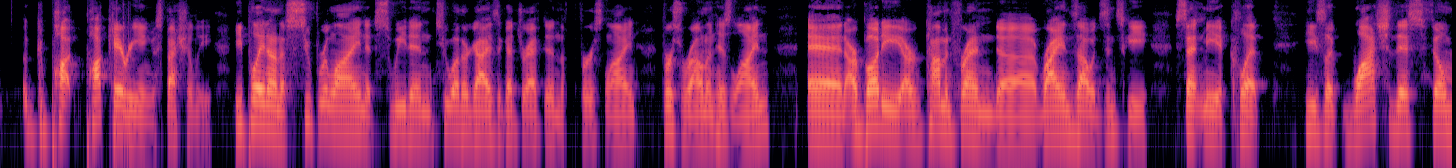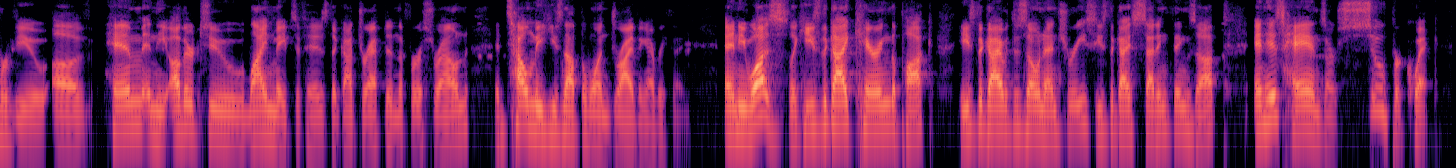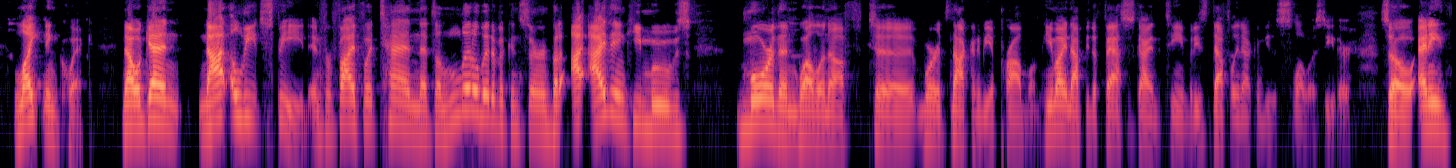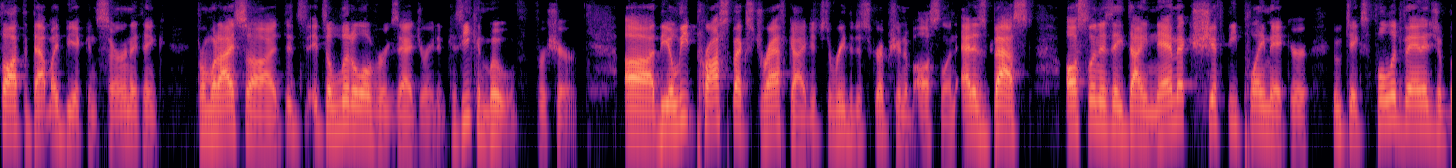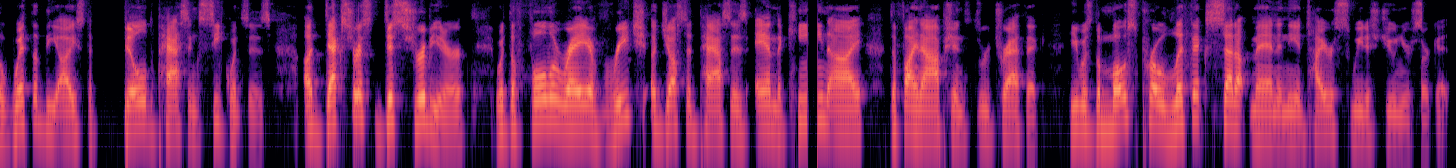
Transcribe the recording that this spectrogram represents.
puck, puck carrying, especially. He played on a super line at Sweden. Two other guys that got drafted in the first line, first round on his line. And our buddy, our common friend uh, Ryan Zawodzinski, sent me a clip. He's like, watch this film review of him and the other two line mates of his that got drafted in the first round, and tell me he's not the one driving everything. And he was like, he's the guy carrying the puck. He's the guy with the zone entries. He's the guy setting things up, and his hands are super quick, lightning quick. Now, again, not elite speed. And for five foot 10, that's a little bit of a concern, but I, I think he moves more than well enough to where it's not going to be a problem. He might not be the fastest guy in the team, but he's definitely not going to be the slowest either. So, any thought that that might be a concern, I think from what I saw, it's it's a little over exaggerated because he can move for sure. Uh, the Elite Prospects Draft Guide, just to read the description of Östlund. At his best, Östlund is a dynamic, shifty playmaker who takes full advantage of the width of the ice to build passing sequences, a dexterous distributor with the full array of reach adjusted passes and the keen eye to find options through traffic. He was the most prolific setup man in the entire Swedish junior circuit.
